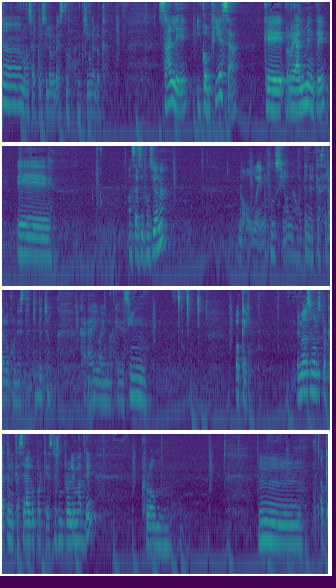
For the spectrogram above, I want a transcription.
vamos a ver cómo si logra esto. Chinga loca. Sale y confiesa que realmente eh, vamos a ver si funciona. No, güey, no funciona. Voy a tener que hacer algo con esto. Caray, güey, me quedé sin. Ok, en dos segundos porque va a tener que hacer algo porque esto es un problema de Chrome. Mm, ok,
